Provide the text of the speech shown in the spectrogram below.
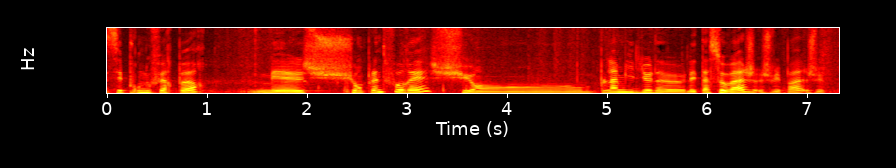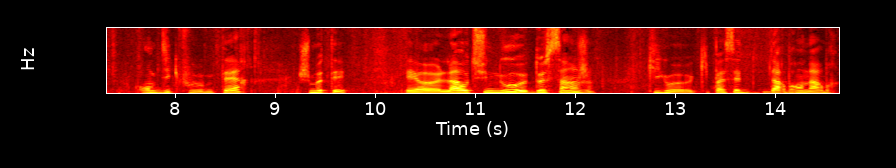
c'est pour nous faire peur. Mais je suis en pleine forêt, je suis en plein milieu de l'état sauvage. Je vais pas, je on me dit qu'il faut me taire, je me tais. Et euh, là, au-dessus de nous, deux singes qui, qui passaient d'arbre en arbre.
